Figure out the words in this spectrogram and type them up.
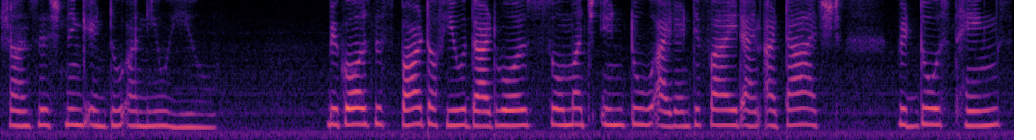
transitioning into a new you. Because this part of you that was so much into, identified, and attached with those things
